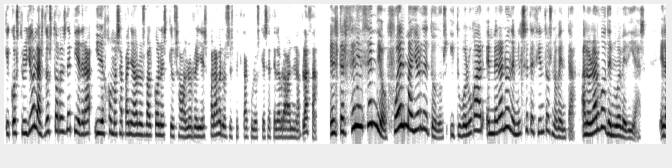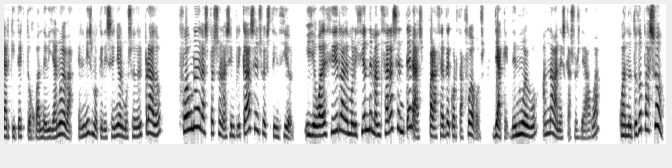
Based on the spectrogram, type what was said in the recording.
que construyó las dos torres de piedra y dejó más apañados los balcones que usaban los reyes para ver los espectáculos que se celebraban en la plaza. El tercer incendio fue el mayor de todos y tuvo lugar en verano de 1790, a lo largo de nueve días. El arquitecto Juan de Villanueva, el mismo que diseñó el Museo del Prado, fue una de las personas implicadas en su extinción y llegó a decidir la demolición de manzanas enteras para hacer de cortafuegos, ya que, de nuevo, andaban escasos de agua. Cuando todo pasó,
